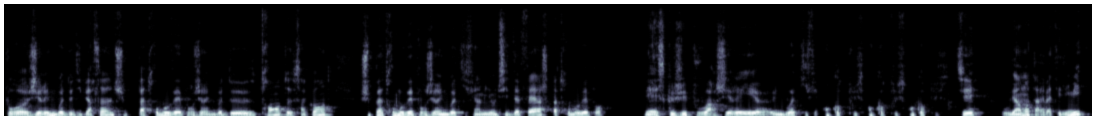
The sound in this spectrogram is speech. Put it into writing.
pour gérer une boîte de 10 personnes. Je suis pas trop mauvais pour gérer une boîte de 30, 50. Je suis pas trop mauvais pour gérer une boîte qui fait un million de chiffre d'affaires. Je suis pas trop mauvais pour mais est-ce que je vais pouvoir gérer euh, une boîte qui fait encore plus, encore plus, encore plus Tu sais, au bout d'un moment, tu arrives à tes limites.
